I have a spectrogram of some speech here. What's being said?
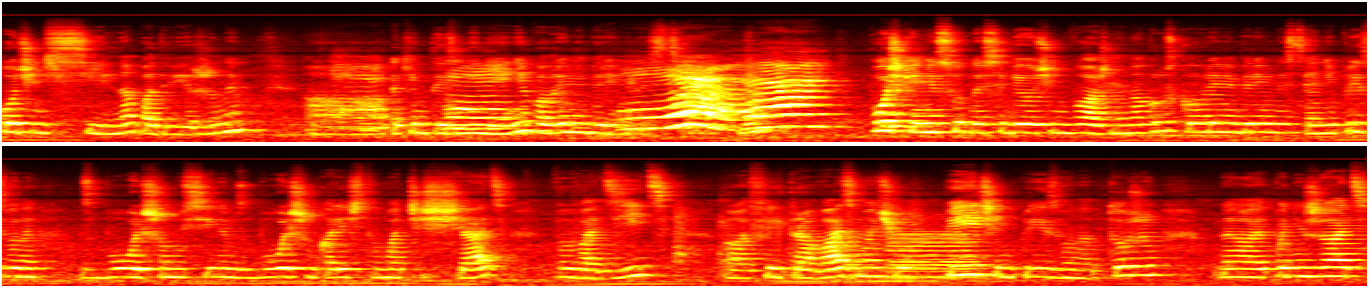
очень сильно подвержены а, каким-то изменениям во время беременности. Да? Почки несут на себе очень важную нагрузку во время беременности, они призваны с большим усилием, с большим количеством очищать, выводить, а, фильтровать мочу. Печень призвана тоже а, понижать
